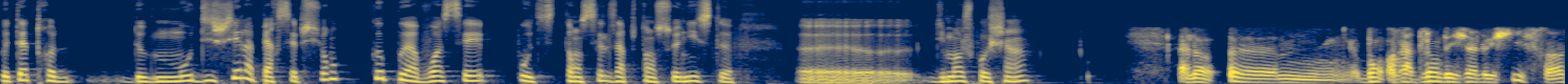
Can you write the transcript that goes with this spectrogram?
peut-être de modifier la perception que peuvent avoir ces potentiels abstentionnistes euh, dimanche prochain. Alors, euh, bon, rappelons déjà le chiffre hein,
